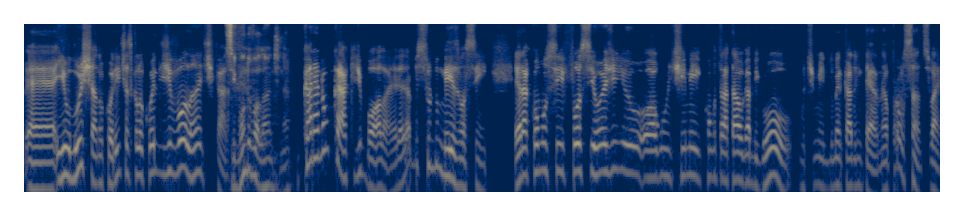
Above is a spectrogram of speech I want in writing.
é, e o Lucha no Corinthians colocou ele de volante, cara. Segundo volante, né? O cara era um craque de bola, era absurdo mesmo, assim. Era como se fosse hoje o, algum time contratar o Gabigol, um time do mercado interno, né? O Santos, vai.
